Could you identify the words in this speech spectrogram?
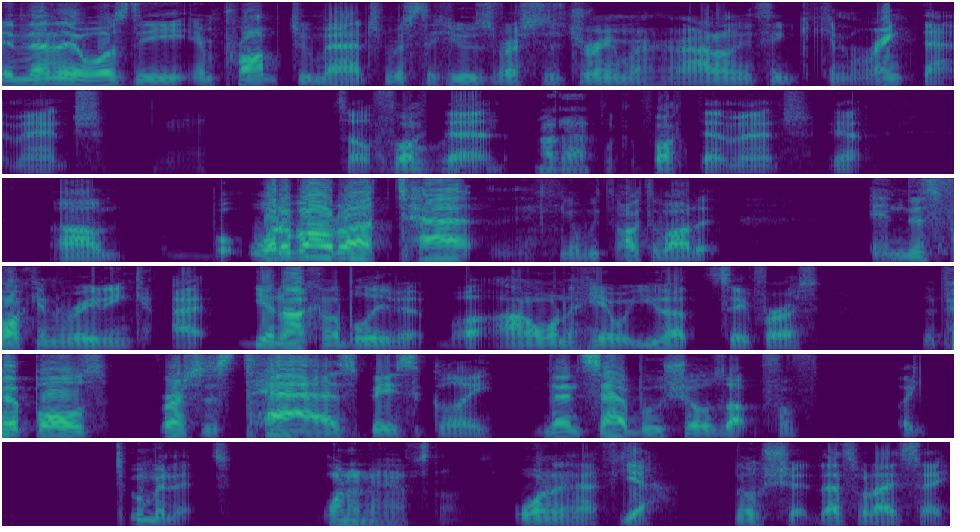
And then there was the impromptu match, Mr. Hughes versus Dreamer. I don't even think you can rank that match. Yeah. So I'd fuck that. Not applicable. Fuck that match. Yeah. Um, but what about uh Tat? You know, we talked about it in this fucking rating. I, you're not gonna believe it, but I want to hear what you have to say first. The Pitbulls versus Taz, basically. Then Sabu shows up for like two minutes, One and a half stars. one and a half. Yeah, no shit. That's what I say.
